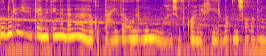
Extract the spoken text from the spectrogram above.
ودول الكلمتين اللي أنا كنت عايزة أقولهم وهشوفكم على خير بقى إن شاء الله.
